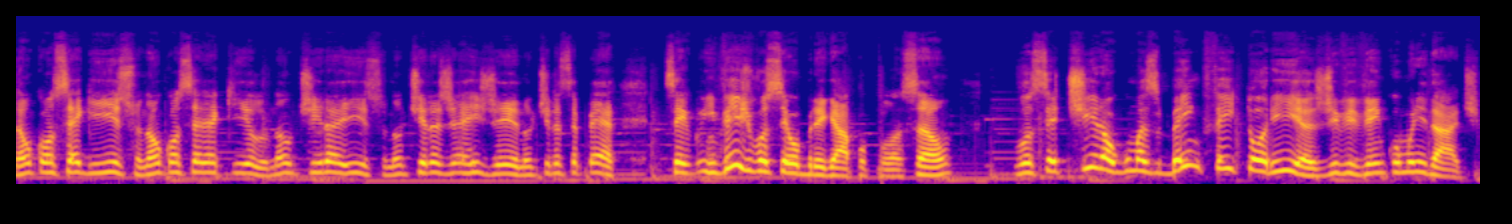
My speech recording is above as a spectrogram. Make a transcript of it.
não consegue isso, não consegue aquilo, não tira isso, não tira GRG, não tira CPF. Você, em vez de você obrigar a população, você tira algumas benfeitorias de viver em comunidade.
